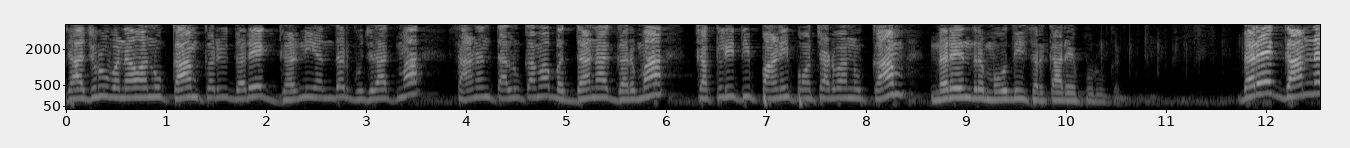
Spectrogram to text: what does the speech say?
જાજરૂ બનાવવાનું કામ કર્યું દરેક ઘરની અંદર ગુજરાતમાં, સાણંદ તાલુકામાં, બધાના ઘરમાં ચકલીથી પાણી પહોંચાડવાનું કામ નરેન્દ્ર મોદી સરકારે પૂરું કર્યું. દરેક ગામને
